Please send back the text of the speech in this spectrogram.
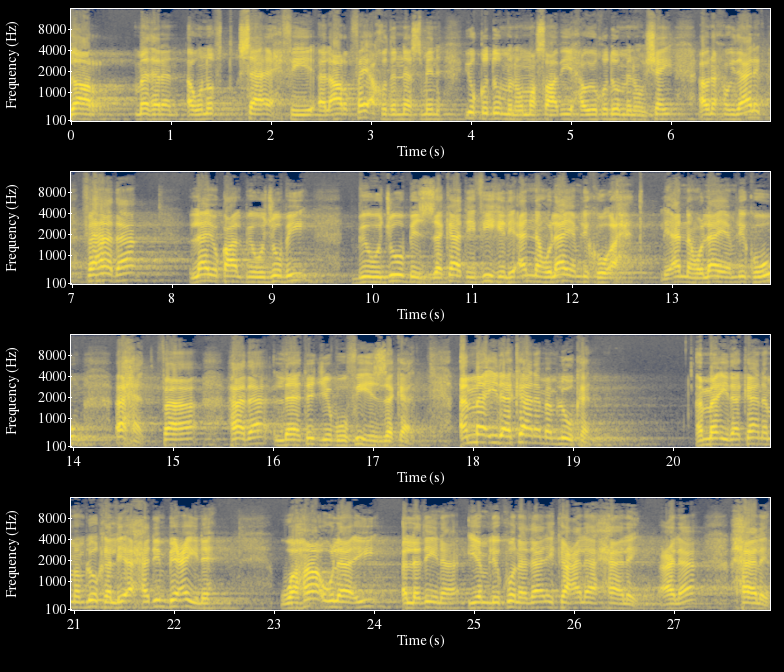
قار مثلا أو نفط سائح في الأرض فيأخذ الناس منه يوقدون منه مصابيح أو يوقدون منه شيء أو نحو ذلك فهذا لا يقال بوجوب بوجوب الزكاة فيه لأنه لا يملكه أحد لأنه لا يملكه أحد فهذا لا تجب فيه الزكاة. أما إذا كان مملوكا أما إذا كان مملوكا لأحد بعينه وهؤلاء الذين يملكون ذلك على حالين على حالين.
